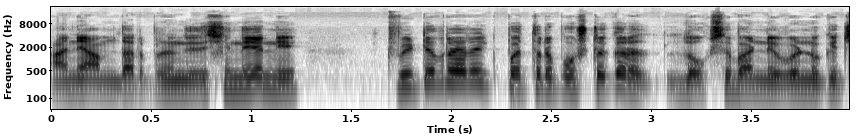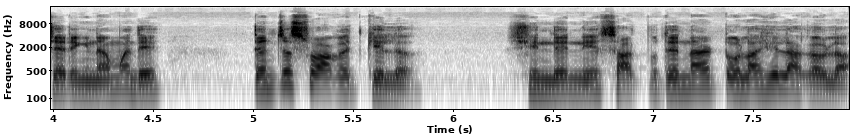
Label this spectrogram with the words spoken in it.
आणि आमदार प्रणिती शिंदे यांनी ट्विटरवर एक पत्र पोस्ट करत लोकसभा निवडणुकीच्या रिंगणामध्ये त्यांचं स्वागत केलं. शिंदेंनी सातपुतेंना टोलाही लागवला.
